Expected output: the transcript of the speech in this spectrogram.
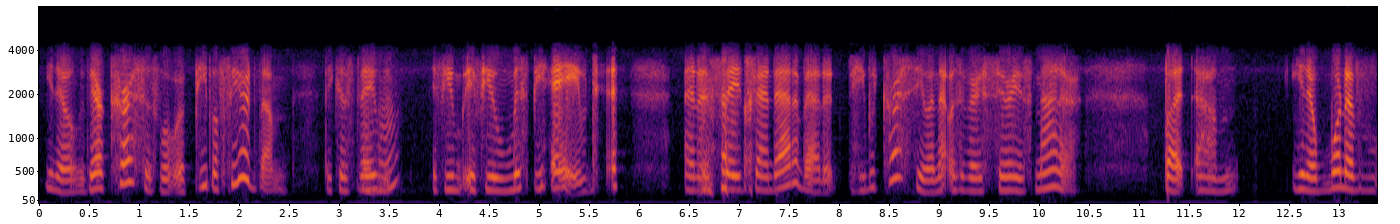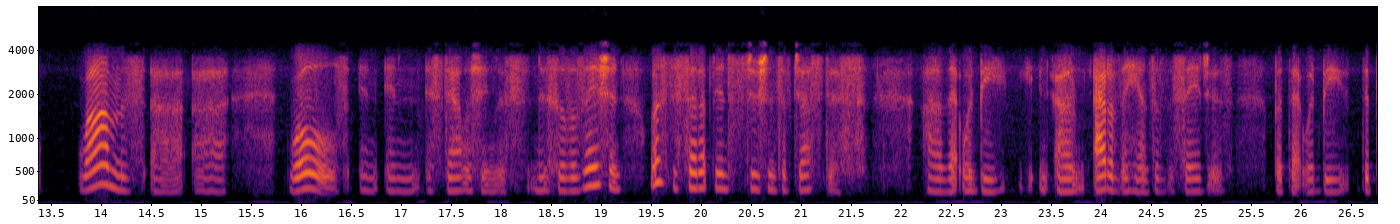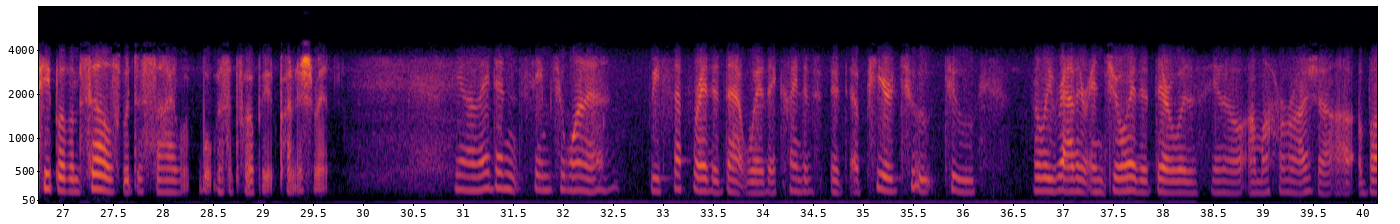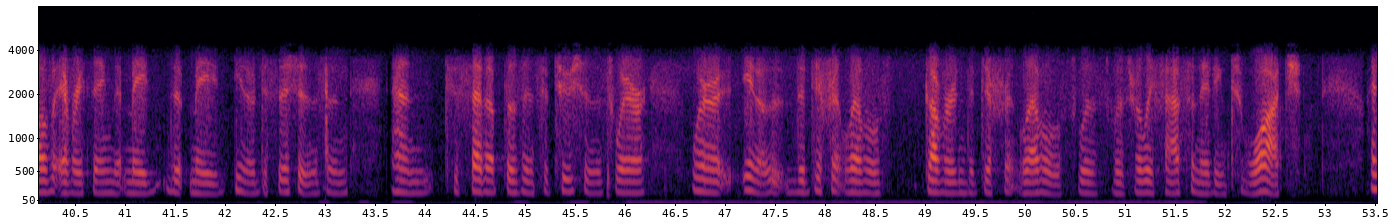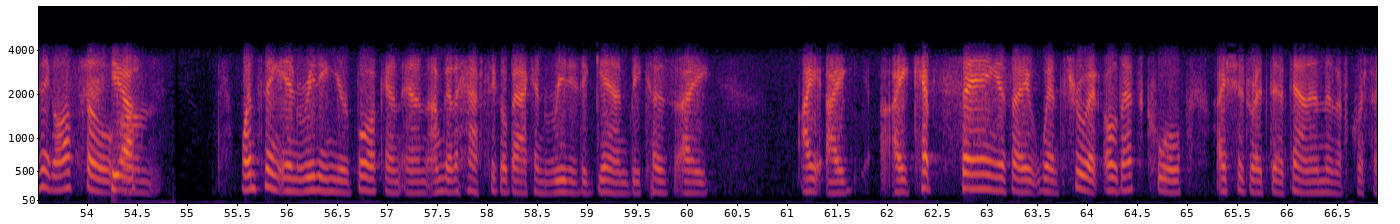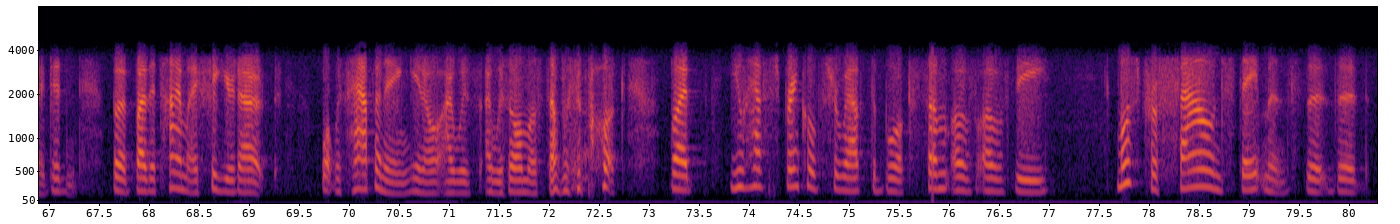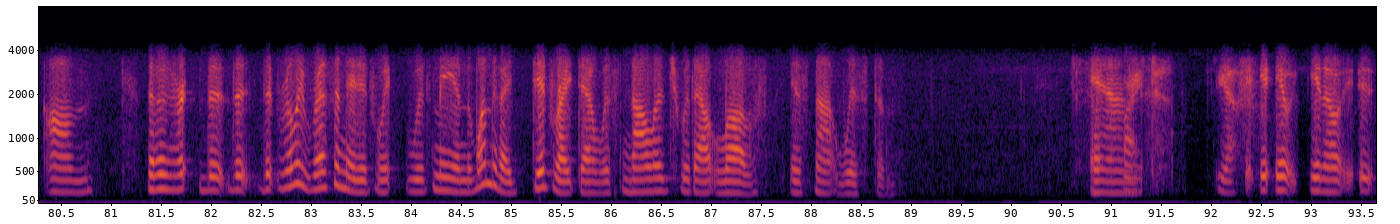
you know, their curses were, were people feared them because they mm-hmm. if you if you misbehaved. and a sage found out about it, he would curse you, and that was a very serious matter. But um, you know, one of Ram's uh, uh, roles in, in establishing this new civilization was to set up the institutions of justice uh, that would be uh, out of the hands of the sages, but that would be the people themselves would decide what, what was appropriate punishment. Yeah, they didn't seem to want to be separated that way. They kind of it appeared to to really rather enjoy that there was you know a maharaja above everything that made that made you know decisions and and to set up those institutions where where you know the different levels governed the different levels was was really fascinating to watch. I think also yeah. um, one thing in reading your book, and and I'm going to have to go back and read it again because I I I I kept saying as I went through it, oh that's cool, I should write that down, and then of course I didn't. But by the time I figured out what was happening, you know, I was I was almost done with the book. But you have sprinkled throughout the book some of, of the most profound statements that that um, that, is, that that that really resonated with, with me. And the one that I did write down was knowledge without love is not wisdom. And right. Yes. It, it, you know, it,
